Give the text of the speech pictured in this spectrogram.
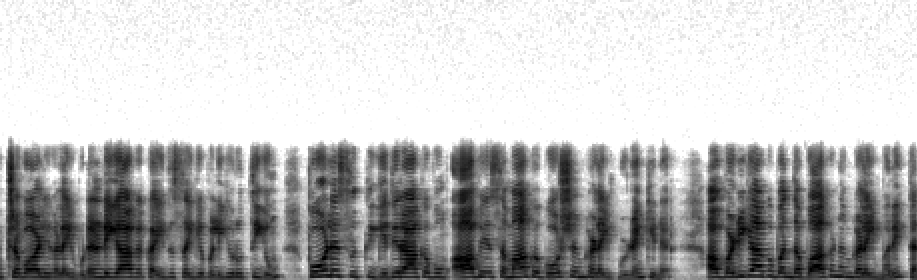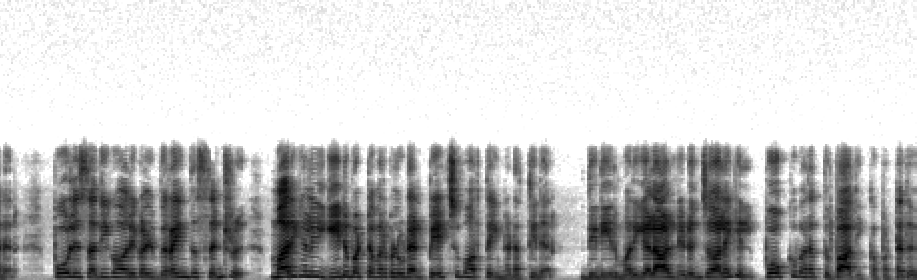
குற்றவாளிகளை உடனடியாக கைது செய்ய வலியுறுத்தியும் போலீசுக்கு எதிராகவும் ஆவேசமாக கோஷங்களை முழங்கினர். அவ்வழியாக வந்த வாகனங்களை மறித்தனர். போலீஸ் அதிகாரிகள் விரைந்து சென்று மறியலில் ஈடுபட்டவர்களுடன் பேச்சுவார்த்தை நடத்தினர். திடீர் மறியலால் நெடுஞ்சாலையில் போக்குவரத்து பாதிக்கப்பட்டது.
